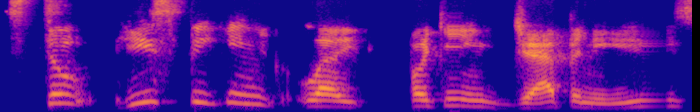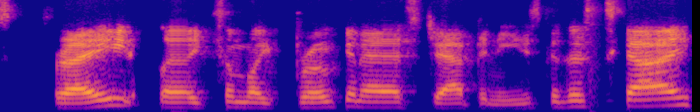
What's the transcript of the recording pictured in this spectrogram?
so he's speaking like fucking Japanese, right? Like some like broken ass Japanese to this guy.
